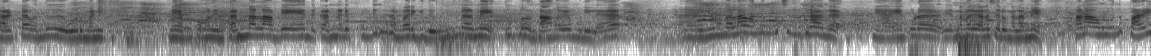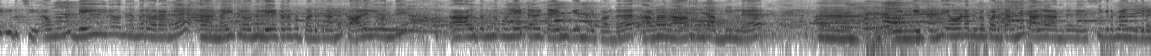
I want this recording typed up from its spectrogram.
கரெக்டாக வந்து ஒரு மணி. நான் எப்போ போகிறது என் கண்ணெல்லாம் அப்படியே இந்த கண்ணடி புட்டுங்கிற மாதிரி இருக்குது. உண்மையுமே தூக்கம் தாங்கவே முடியல. இவங்கெல்லாம் வந்து மூச்சு இருக்கிறாங்க என் கூட என்ன மாதிரி வேலை செய்கிறவங்க எல்லாமே. ஆனால் அவங்களுக்கு வந்து பழகிடுச்சு. அவங்க வந்து டெய்லியுமே வந்து இந்த மாதிரி வராங்க. நைட்டில் வந்து லேட்டாக தான் போய் படுக்கிறாங்க. காலையில் வந்து அதுக்கு தகுந்த மாதிரி கொஞ்சம் லேட்டாகவே டைமுக்கு எழுந்திரிப்பாங்க ஆனால் நான் வந்து அப்படி இல்லை. இங்கே இப்போ வந்து எவ்வளோ நேரத்துக்கு போய் படுத்தாலுமே காலைல அந்த சீக்கிரமாக எழுந்திரிக்கிற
